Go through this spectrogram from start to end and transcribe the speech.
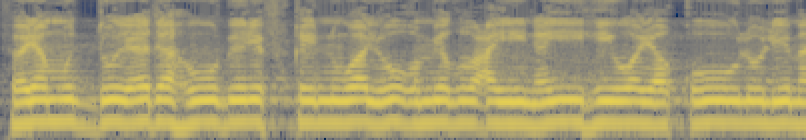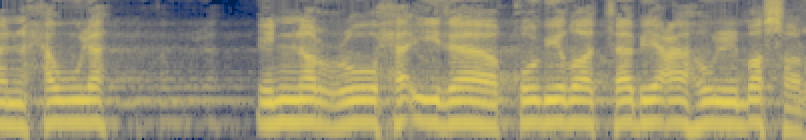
فيمد يده برفق ويغمض عينيه ويقول لمن حوله إن الروح إذا قبض تبعه البصر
